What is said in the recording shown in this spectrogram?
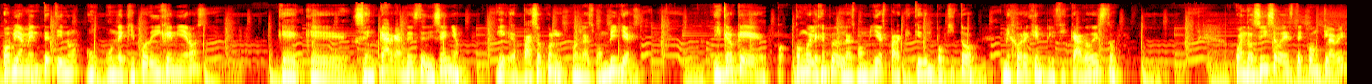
Obviamente tiene un, equipo de ingenieros que, se encargan de este diseño. Y eh, pasó con, las bombillas. Y creo que pongo el ejemplo de las bombillas para que quede un poquito mejor ejemplificado esto. Cuando se hizo este conclave,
